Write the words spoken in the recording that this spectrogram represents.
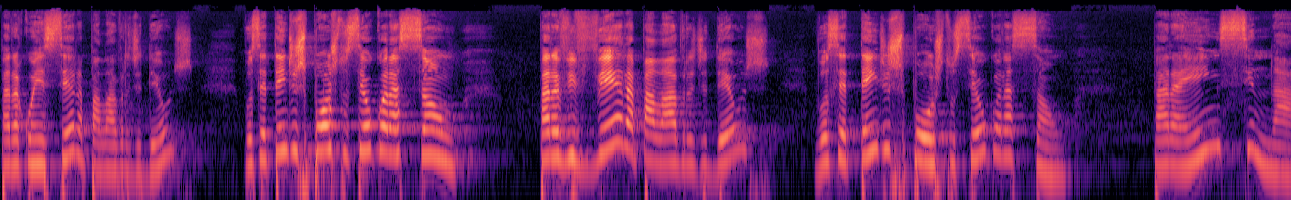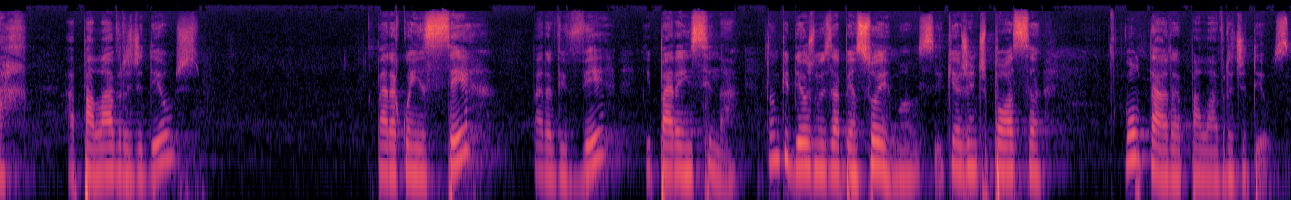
para conhecer a palavra de Deus? Você tem disposto o seu coração para viver a palavra de Deus? Você tem disposto o seu coração para ensinar a palavra de Deus? Para conhecer, para viver e para ensinar. Então, que Deus nos abençoe, irmãos, e que a gente possa voltar à palavra de Deus.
